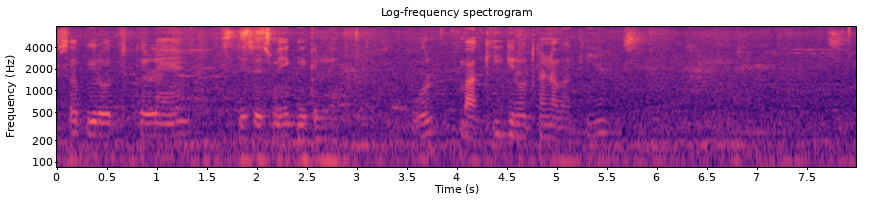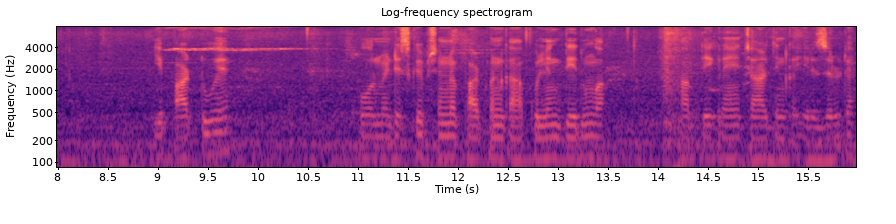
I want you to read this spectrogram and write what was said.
सब ग्रोथ कर रहे हैं, जैसे इसमें एक निकल रहा है और बाकी ग्रोथ करना बाकी है। ये पार्ट टू है और मैं डिस्क्रिप्शन में पार्ट वन का आपको लिंक दे दूँगा। आप देख रहे हैं चार दिन का ये रिज़ल्ट है।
